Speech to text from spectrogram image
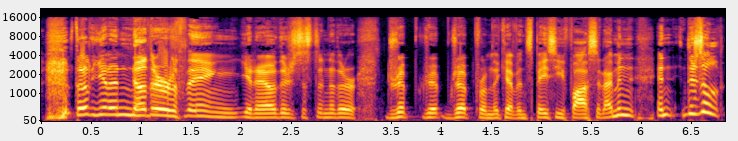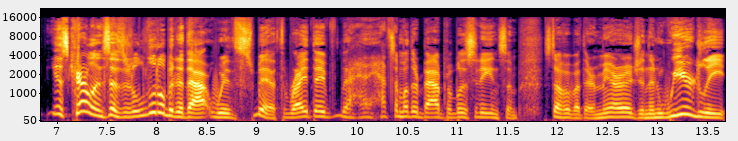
They'll get another thing, you know, there's just another drip drip drip from the Kevin Spacey faucet. I mean, and there's a as Carolyn says there's a little bit of that with Smith, right? They've had some other bad publicity and some stuff about their marriage and then weirdly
